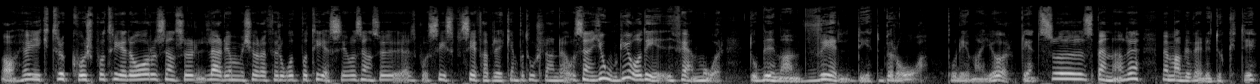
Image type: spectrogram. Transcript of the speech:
ja, jag gick truckkurs på tre dagar och sen så lärde jag mig att köra förråd på TC och sen så alltså på C-fabriken på Torslanda och sen gjorde jag det i fem år. Då blir man väldigt bra på det man gör. Det är inte så spännande men man blir väldigt duktig.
